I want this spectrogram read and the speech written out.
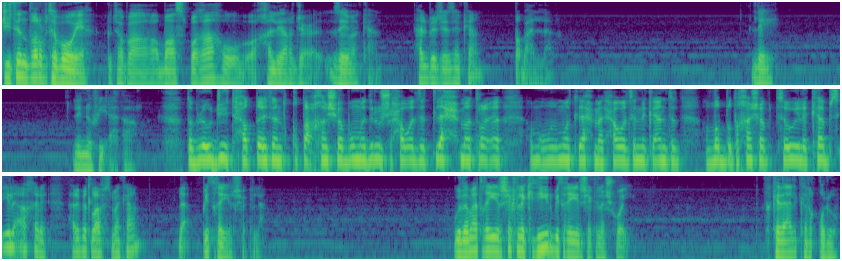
جيت ضربت أبويا. قلت ابى أصبغه وأخليه يرجع زي ما كان. هل بيرجع زي ما كان؟ طبعا لا. ليه؟ لأنه في آثار. طب لو جيت حطيت انت قطع خشب وما أدري وش حاولت تلحمة مو تلحمة حاولت إنك أنت تضبط خشب تسوي له كبس إلى آخره هل بيطلع في مكان؟ لا بيتغير شكله. وإذا ما تغير شكله كثير بيتغير شكله شوي. فكذلك القلوب.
